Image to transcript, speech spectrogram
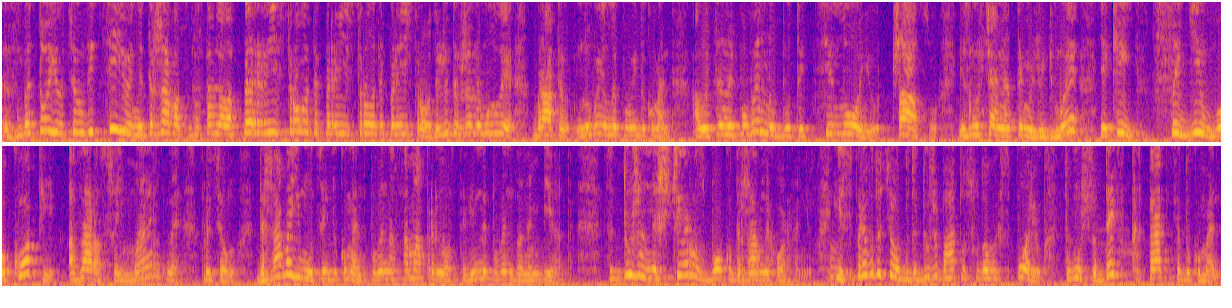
з метою цього відсіювання держава заставляла перереєстровувати, перереєстровувати, перереєстровувати. Люди вже не могли брати новий липовий документ. Але це не повинно бути ціною часу і знущання тими людьми, який сидів в окопі, а зараз ще й мерзне. При цьому держава йому цей документ повинна сама приносити. Він не повинен за ним бігати. Це дуже нещиро з боку державних органів. І з приводу цього буде дуже багато судових спорів, тому що десь втратиться документ,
